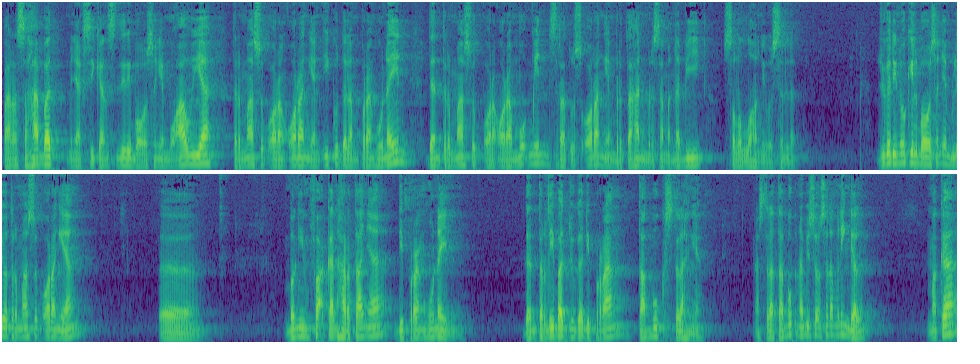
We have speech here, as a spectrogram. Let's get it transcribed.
para sahabat menyaksikan sendiri bahwasanya Muawiyah termasuk orang-orang yang ikut dalam perang Hunain dan termasuk orang-orang mukmin 100 orang yang bertahan bersama Nabi sallallahu alaihi wasallam. Juga dinukil bahwasanya beliau termasuk orang yang uh, menginfakkan hartanya di perang Hunain dan terlibat juga di perang Tabuk setelahnya. Nah setelah Tabuk Nabi SAW meninggal, maka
